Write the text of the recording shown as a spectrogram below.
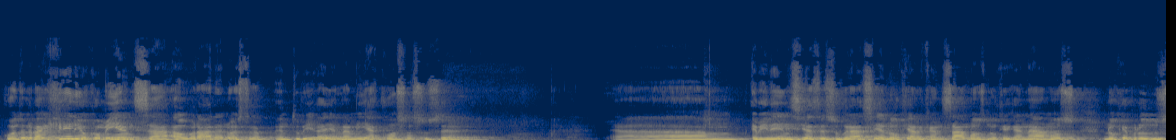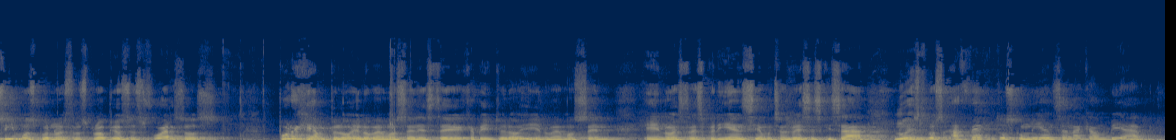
Cuando el Evangelio comienza a obrar en, nuestra, en tu vida y en la mía, cosas suceden. evidencias de su gracia, no que alcanzamos, no que ganamos, no que producimos por nuestros propios esfuerzos, por ejemplo, y lo vemos en este capítulo y lo vemos en, nuestra experiencia muchas veces, quizá nuestros afectos comienzan a cambiar.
